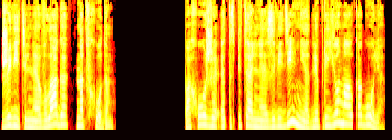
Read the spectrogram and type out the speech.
«Живительная влага над входом». Похоже, это специальное заведение для приема алкоголя.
